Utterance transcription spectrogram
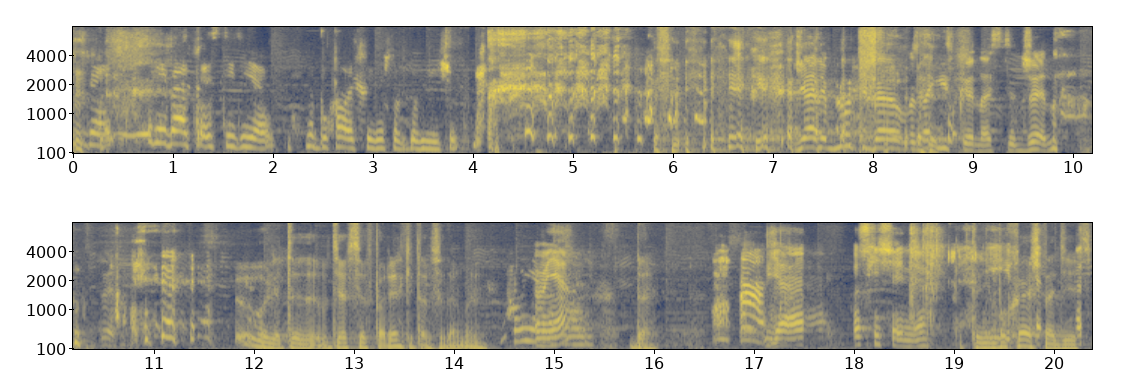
Ребят, простите, я набухалась сегодня, чтобы говнищу. Я люблю тебя за искренность, Джен. Оля, ты, у тебя все в порядке, там все нормально? У меня? Да. А, Я в восхищении. Ты не бухаешь, надеюсь?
